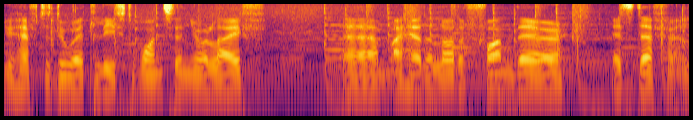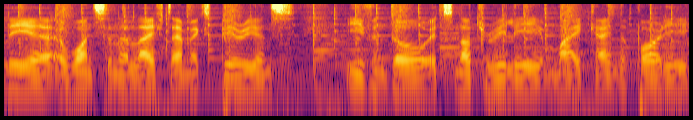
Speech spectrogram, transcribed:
you have to do at least once in your life um, I had a lot of fun there. It's definitely a, a once in a lifetime experience, even though it's not really my kind of party.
